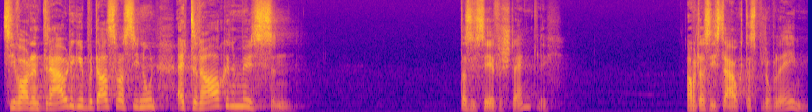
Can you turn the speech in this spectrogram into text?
Sie waren traurig über das, was sie nun ertragen müssen. Das ist sehr verständlich. Aber das ist auch das Problem.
